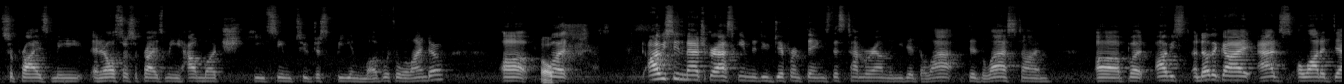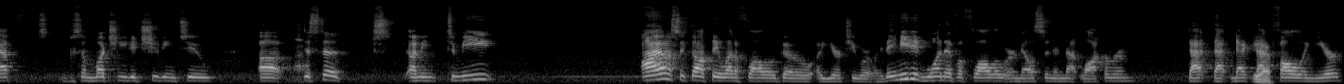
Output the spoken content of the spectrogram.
surprised me, and it also surprised me how much he seemed to just be in love with Orlando. Uh, Oh, But obviously, the Magic are asking him to do different things this time around than he did the la- did the last time. Uh, but obviously, another guy adds a lot of depth, some much needed shooting too. Uh, just to, I mean, to me, I honestly thought they let Afflalo go a year too early. They needed one of Afflalo or Nelson in that locker room that that ne- Yeah. that following year.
